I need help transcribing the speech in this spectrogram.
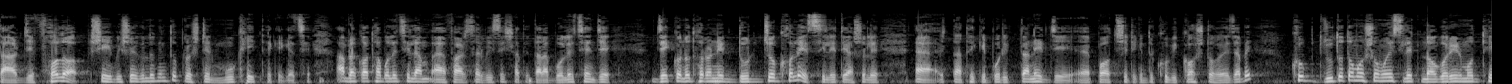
তার যে ফলো আপ সেই বিষয়গুলো কিন্তু প্রশ্নের মুখেই থেকে গেছে। আমরা কথা বলেছিলাম ফায়ার সার্ভিসের সাথে, তারা বলেছেন যে যে কোনো ধরনের দুর্যোগ হলে সিলেটে আসলে তা থেকে পরিত্রাণের যে পথ সেটি কিন্তু খুবই কষ্ট হয়ে যাবে। খুব দ্রুততম সময়ে সিলেট নগরীর মধ্যে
